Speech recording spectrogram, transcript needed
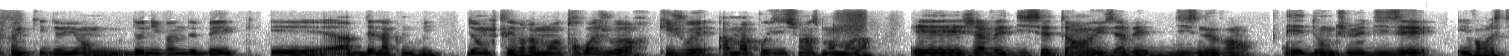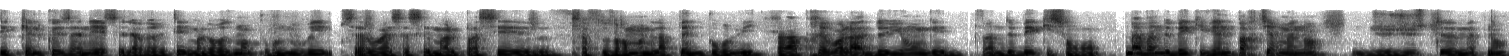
Frankie de Jong, Donny van de Beek et Abdel Nouri. Donc, c'est vraiment trois joueurs qui jouaient à ma position à ce moment-là. Et j'avais 17 ans, eux, ils avaient 19 ans. Et donc, je me disais, ils vont rester quelques années. C'est la vérité. Malheureusement, pour Nouri, ça, ouais, ça s'est mal passé. Ça fait vraiment de la peine pour lui. Après, voilà, De Jong et Van de Beek qui sont, bah, Van de Beek qui viennent partir maintenant, juste euh, maintenant.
